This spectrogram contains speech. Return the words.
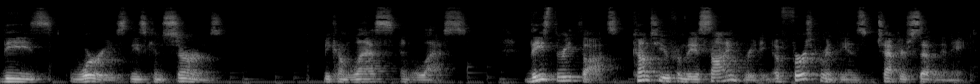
these worries, these concerns become less and less. These three thoughts come to you from the assigned reading of 1 Corinthians chapter 7 and 8.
